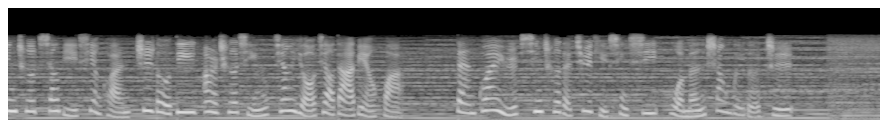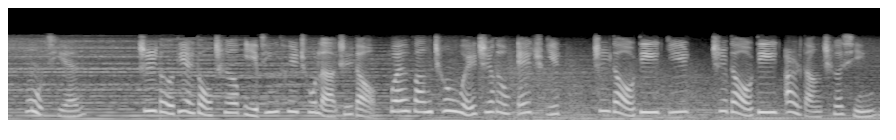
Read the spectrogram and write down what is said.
新车相比现款知豆 D 二车型将有较大变化，但关于新车的具体信息我们尚未得知。目前，知豆电动车已经推出了知豆官方称为知豆 H 一、知豆 D 一、知豆 D 二等车型，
